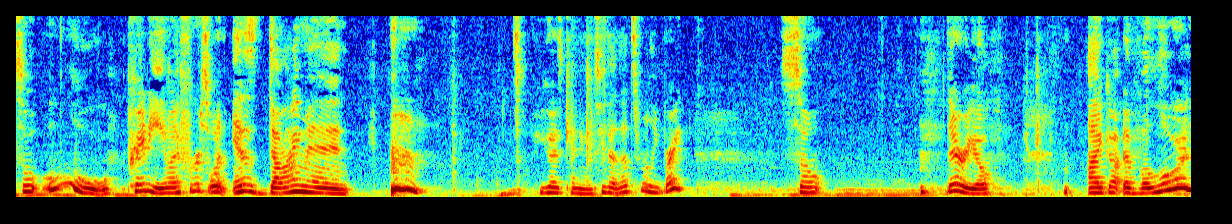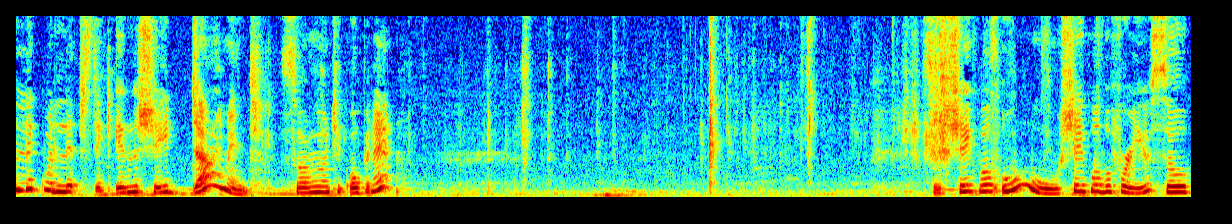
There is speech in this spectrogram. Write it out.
So, ooh, pretty. My first one is diamond. you guys can't even see that. That's really bright. So, there we go. I got a velour liquid lipstick in the shade diamond. So I'm going to open it. So shake well, ooh, shake well before use. So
